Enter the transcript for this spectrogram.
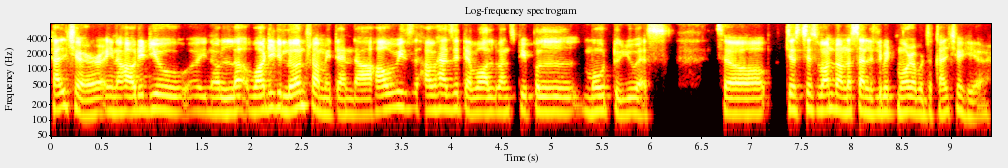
culture you know how did you you know lo- what did you learn from it and uh, how is how has it evolved once people moved to us so just just want to understand a little bit more about the culture here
